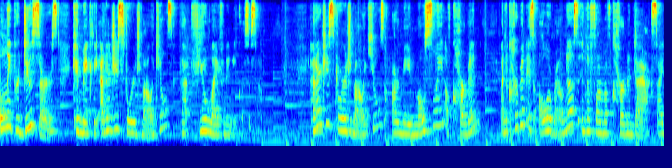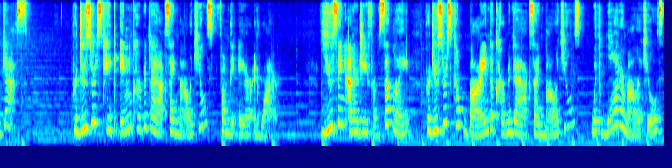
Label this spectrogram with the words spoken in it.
Only producers can make the energy storage molecules that fuel life in an ecosystem. Energy storage molecules are made mostly of carbon, and carbon is all around us in the form of carbon dioxide gas. Producers take in carbon dioxide molecules from the air and water. Using energy from sunlight, producers combine the carbon dioxide molecules with water molecules,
